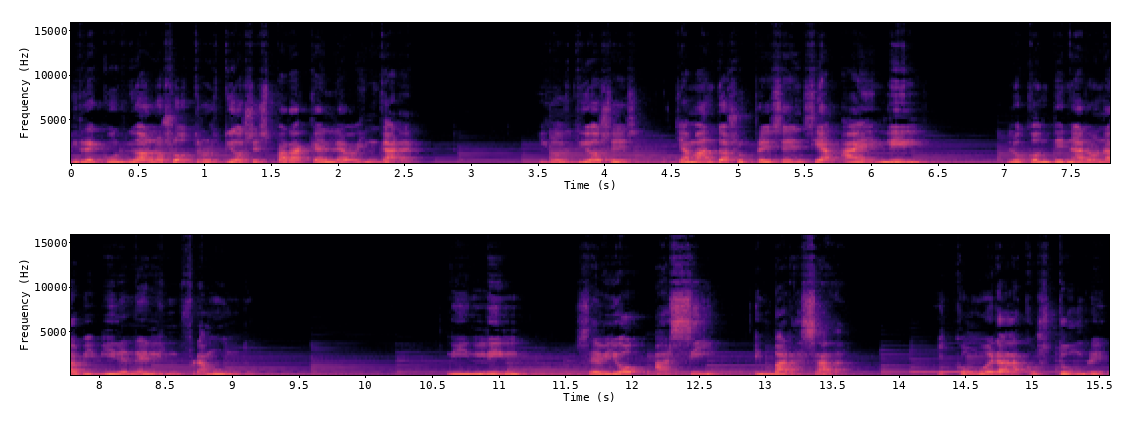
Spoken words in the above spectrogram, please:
y recurrió a los otros dioses para que la vengaran. Y los dioses, llamando a su presencia a Enlil, lo condenaron a vivir en el inframundo. Ninlil se vio así, embarazada, y como era la costumbre,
